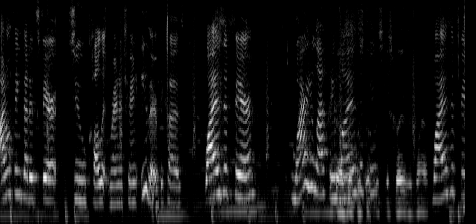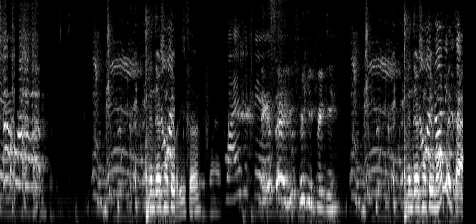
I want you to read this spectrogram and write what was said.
I don't think that it's fair to call it ran a train either. Because why is it fair? Why are you laughing? Why is it fair? It's crazy. Go ahead. Why is it fair? Then there's No, something. What do you say? Why is it fair? Nigga fair? said you freaky freaky. Then there's No, nothing wrong with because that.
